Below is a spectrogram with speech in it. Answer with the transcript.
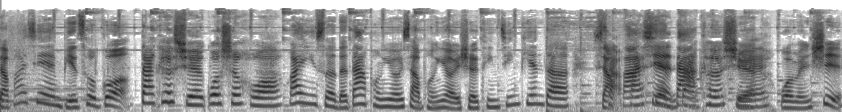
小发现，别错过大科学过生活。欢迎所有的大朋友、小朋友收听今天的小发现大科学。我们是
